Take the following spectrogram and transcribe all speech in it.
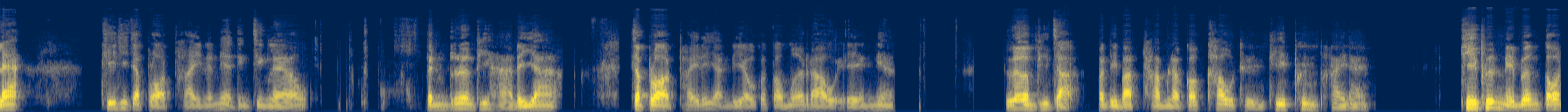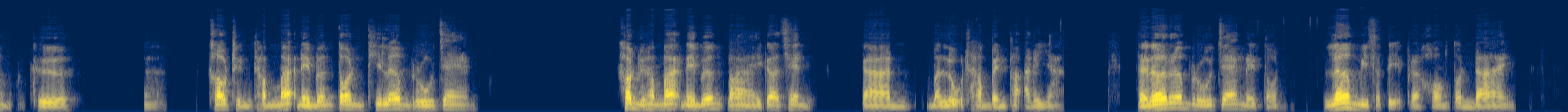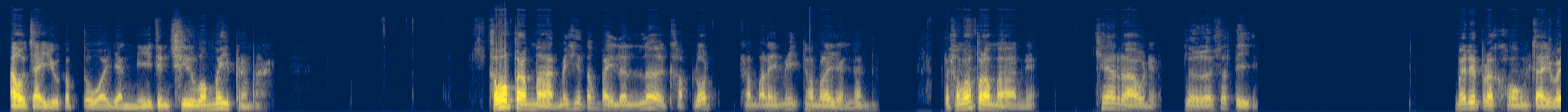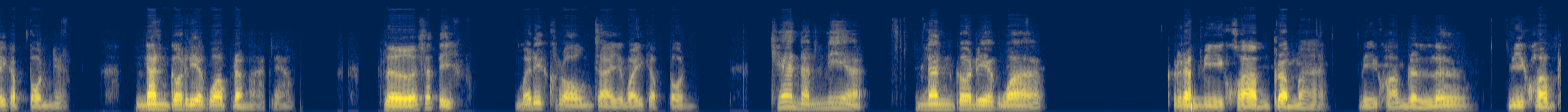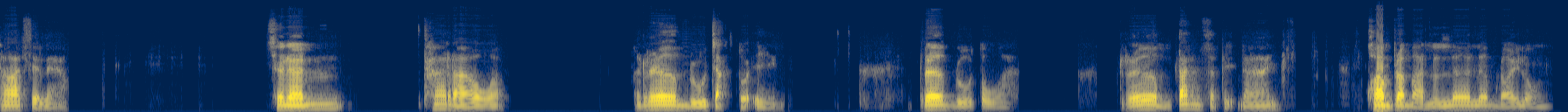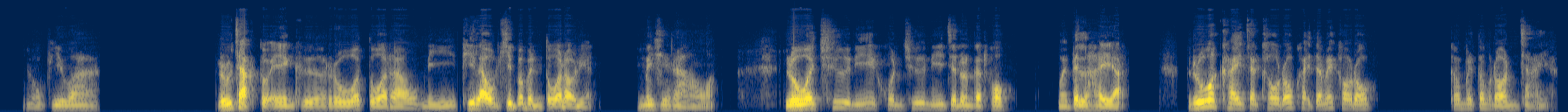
และที่ที่จะปลอดภัยนั้นเนี่ยจริง ๆแล้ว เป็นเรื่องที่หาได้ยาก จะปลอดภัยได้อย่างเดียวก็ต่อเมื่อเราเองเนี่ย เริ่มที่จะปฏิบัติธรรมแล้วก็เข้าถึงที่พึ่งภายใน ที่พึ่งในเบื้องต้นคือเข้าถึงธรรมะในเบื้องต้นที่เริ่มรู้แจ้ง เข้าถึงธรรมะในเบื้องปลายก็เช่น การบรรลุธรรมเป็นพระอริยะ แต่เริ่มรู้แจ้งในตน เริ่มมีสติประคองตนได้ เอาใจอยู่กับตัวอย่างนี้จึงชื่อว่าไม่ประมาทคำว่าประมาทไม่ใช่ต้องไปเลินเล่อขับรถทำอะไรไม่ทำอะไรอย่างนั้น แต่คำว่าประมาทเนี่ย แค่เราเนี่ยเผลอสติ ไม่ได้ประคองใจไว้กับตนเนี่ย นั่นก็เรียกว่าประมาทแล้ว เผลอสติไม่ได้ครองใจไว้กับตน แค่นั้นเนี่ย นั่นก็เรียกว่าเรามีความประมาท มีความเลินเล่อมีความพลาดเสียแล้ว ฉะนั้นถ้าเราเริ่มรู้จักตัวเอง เริ่มรู้ตัว เริ่มตั้งสติได้ ความประมาทเลินเล่อเริ่มน้อยลง หลวงพี่ว่า รู้จักตัวเองคือรู้ว่าตัวเรานี้ที่เราคิดว่าเป็นตัวเราเนี่ย ไม่ใช่เราอะรู้ว่าชื่อนี้คนชื่อนี้จะโดนกระทบ ไม่เป็นไรอะรู้ว่าใครจะเคารพใครจะไม่เคารพ ก็ไม่ต้องร้อนใจอะ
